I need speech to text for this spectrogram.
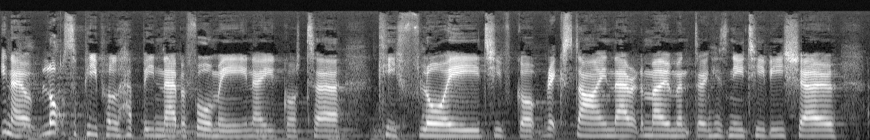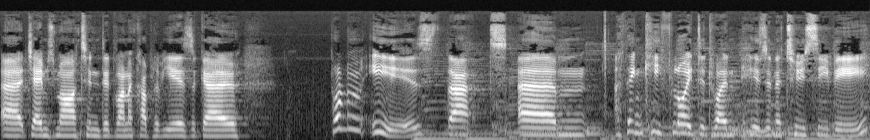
you know, lots of people have been there before me. You know, you've got uh, Keith Floyd, you've got Rick Stein there at the moment doing his new TV show. Uh, James Martin did one a couple of years ago problem is that um, I think Keith Floyd did one, his in a 2CV.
